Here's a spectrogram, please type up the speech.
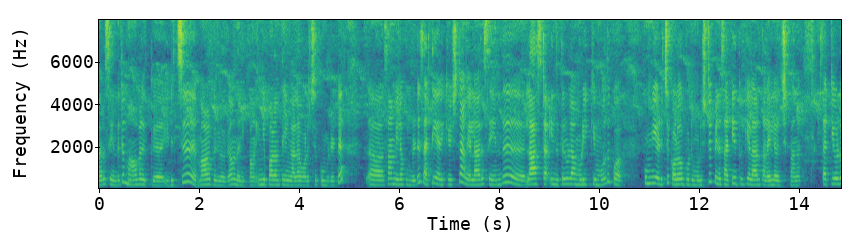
எல்லாரும் சேர்ந்துட்டு மாவிளக்கு இடித்து மாவிளக்கு இருக்கிறதுக்காக வந்து நிற்பாங்க இங்கே பழம் தேங்காயெலாம் உடச்சி கும்பிட்டுட்டு சாமியெலாம் சாமியெல்லாம் கும்பிட்டுட்டு சட்டி இறக்கி வச்சுட்டு அங்கே எல்லோரும் சேர்ந்து லாஸ்ட்டாக இந்த திருவிழா முடிக்கும் போது கொ கும்மி அடித்து குழவை போட்டு முடிச்சுட்டு பின்ன சட்டியை தூக்கி எல்லோரும் தலையில் வச்சுப்பாங்க. சட்டியோட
